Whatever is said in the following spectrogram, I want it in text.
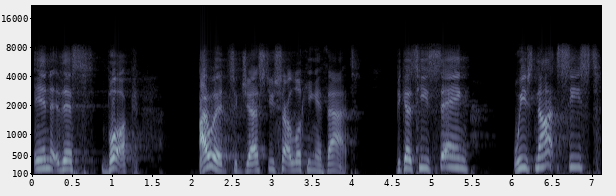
in this book, I would suggest you start looking at that because he's saying, We've not ceased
